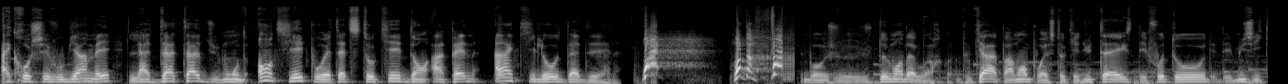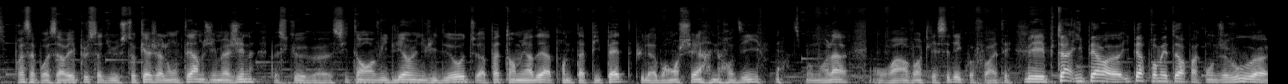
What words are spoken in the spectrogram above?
accrochez-vous bien, mais la data du monde entier pourrait être stockée dans à peine 1 kg d'ADN. Je, demande à voir. En tout cas, apparemment, on pourrait stocker du texte, des photos, des, musiques. Après, ça pourrait servir plus à du stockage à long terme, j'imagine. Parce que euh, si tu as envie de lire une vidéo, tu vas pas t'emmerder à prendre ta pipette, puis la brancher à un ordi. Bon, à ce moment-là, on réinvente les CD, quoi. Faut arrêter. Mais putain, hyper, euh, hyper prometteur, par contre. J'avoue, euh,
